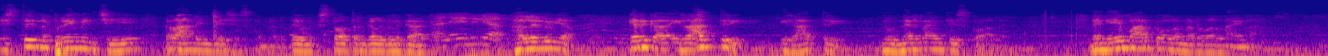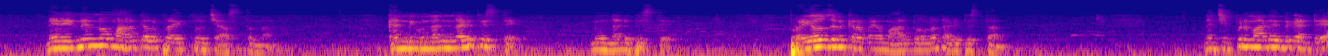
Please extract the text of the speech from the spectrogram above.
ఎస్తేర్ని ప్రేమించి రాణిని చేసేసుకున్నాడు. దేవునికి స్తోత్రం కలుగును గాక. హల్లెలూయా. హల్లెలూయా. కనుక ఈ రాత్రి ఈ రాత్రి నువ్వు నిర్ణయం తీసుకోవాలి. నేను ఏ మార్గంలో నడవాలి నాయన. నేను ఎన్నెన్నో మార్గాలు ప్రయత్నం చేస్తున్నాను. కానీ నువ్వు నన్ను నడిపిస్తే నువ్వు నడిపిస్తే ప్రయోజనకరమైన మార్గంలో నడిపిస్తాను. నేను చెప్పిన మాట ఎందుకంటే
